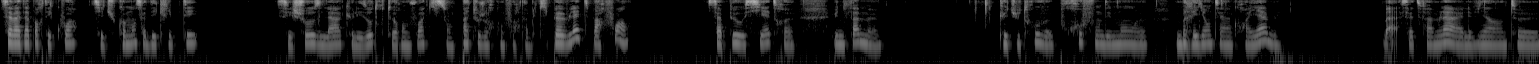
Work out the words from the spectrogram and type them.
Ça va t'apporter quoi si tu commences à décrypter ces choses-là que les autres te renvoient qui sont pas toujours confortables, qui peuvent l'être parfois. Hein. Ça peut aussi être une femme euh, que tu trouves profondément euh, brillante et incroyable. Bah, cette femme-là, elle vient te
